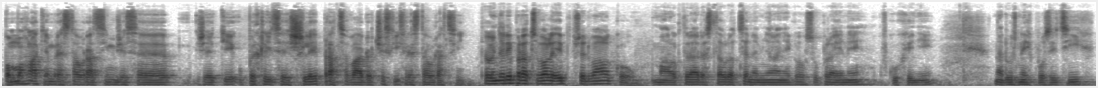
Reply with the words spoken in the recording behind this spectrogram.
pomohla těm restauracím, že, se, že ti uprchlíci šli pracovat do českých restaurací? To oni tady pracovali i před válkou. Málo která restaurace neměla někoho z Ukrajiny v kuchyni na různých pozicích.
